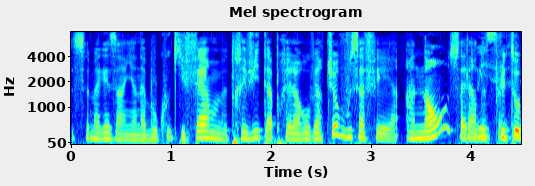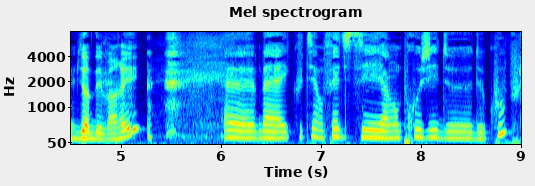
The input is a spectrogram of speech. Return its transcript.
ce magasin? Il y en a beaucoup qui ferment très vite après leur ouverture. Vous, ça fait un an, ça a l'air de plutôt bien démarrer. Euh, bah écoutez, en fait, c'est un projet de, de couple.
